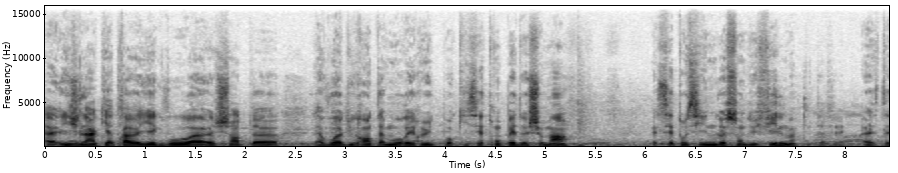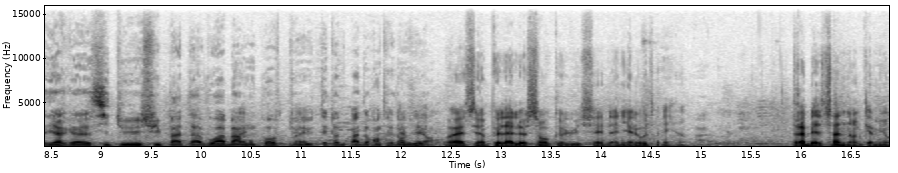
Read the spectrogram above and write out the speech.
Euh, Igelin, qui a travaillé avec vous, euh, chante euh, La voix du grand amour est rude pour qui s'est trompé de chemin. C'est aussi une leçon du film. Tout à fait. Euh, C'est-à-dire que si tu suis pas ta voix, ben, Ouais. mon pauvre, tu Ouais. t'étonnes pas de rentrer dans le mur. Ouais, c'est un peu la leçon que lui fait Daniel Auteuil. hein. Très belle scène dans le camion.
